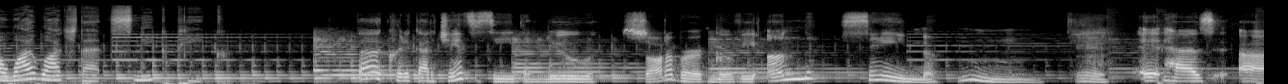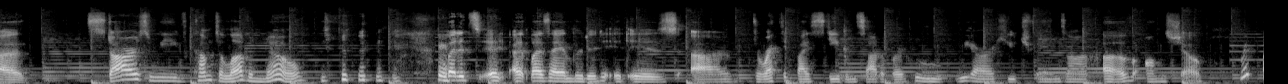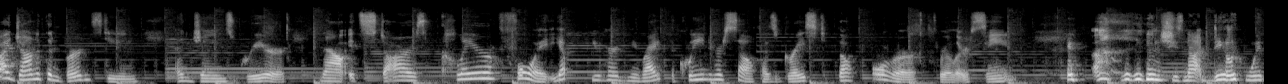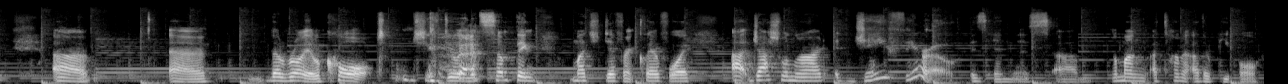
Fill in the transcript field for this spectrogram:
a Why Watch That sneak peek. The critic got a chance to see the new Soderbergh movie, Unsane. Hmm. It has uh, stars we've come to love and know, but it's it, as I alluded, it is uh, directed by Steven Soderbergh, who we are huge fans on, of on the show. By Jonathan Bernstein and James Greer. Now it stars Claire Foy. Yep, you heard me right. The Queen herself has graced the horror thriller scene. She's not dealing with uh, uh, the royal court. She's doing it something much different. Claire Foy, uh, Joshua Leonard, Jay Pharoah is in this, um, among a ton of other people.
